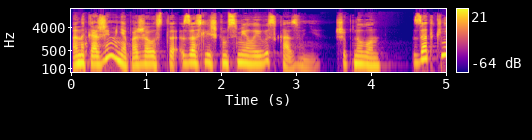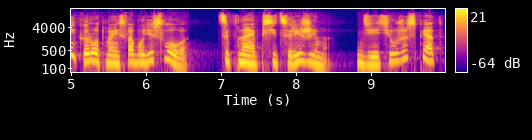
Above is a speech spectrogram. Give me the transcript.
«А накажи меня, пожалуйста, за слишком смелые высказывания», — шепнул он. «Заткни-ка рот моей свободе слова, цепная псица режима. Дети уже спят».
